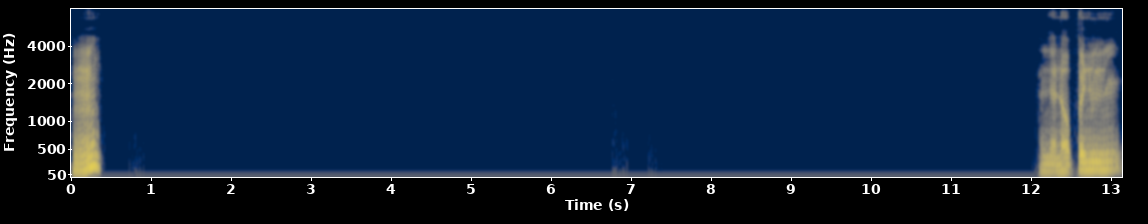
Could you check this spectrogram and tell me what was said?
Hmm? And then open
